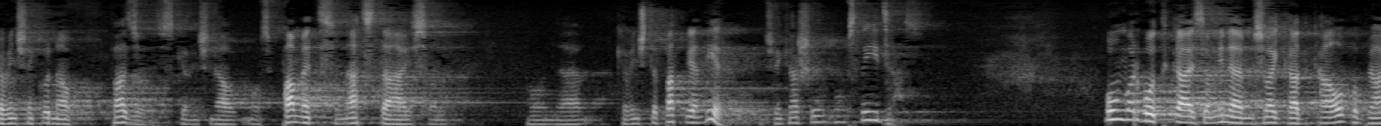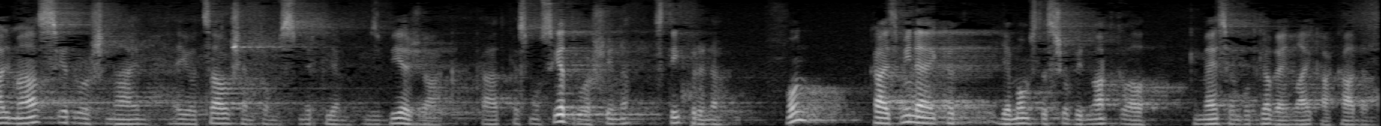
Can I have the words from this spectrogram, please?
ka viņš nekur nav pazudis, ka viņš nav mūs pametis un atstājis, un, un ka viņš tepat vien ir. Viņš vienkārši ir mums līdzās. Un varbūt, kā jau minēju, mums vajag kādu kalpu, brāļu māsas iedrošinājumu, ejot cauri šiem mirkļiem visbiežāk. Kādu, kas mūs iedrošina, stiprina. Un, kā jau minēju, kad, ja mums tas šobrīd nav aktuāli, ka mēs varam būt gavēņa laikā kādam.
